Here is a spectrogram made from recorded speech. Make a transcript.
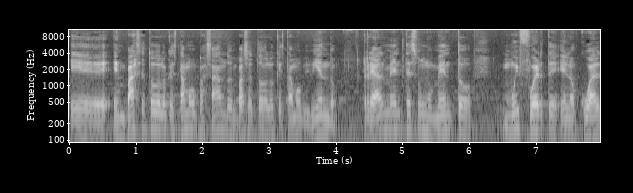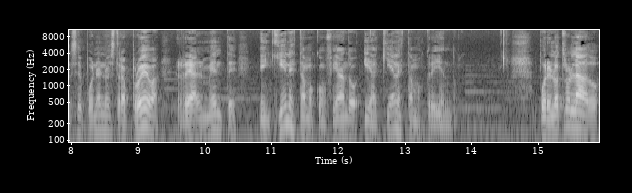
eh, en base a todo lo que estamos pasando, en base a todo lo que estamos viviendo. Realmente es un momento muy fuerte en lo cual se pone nuestra prueba realmente en quién estamos confiando y a quién le estamos creyendo. Por el otro lado,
